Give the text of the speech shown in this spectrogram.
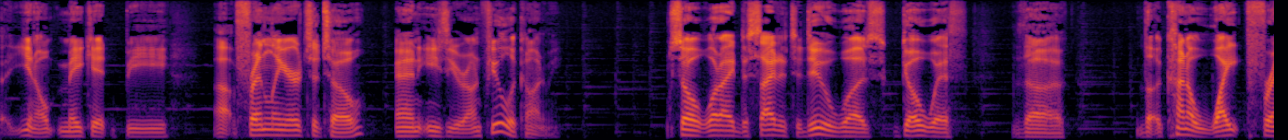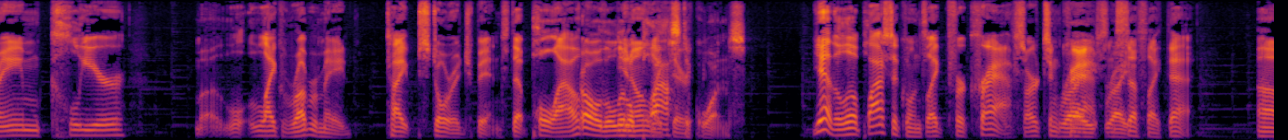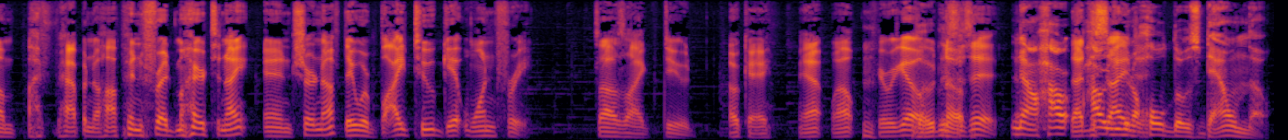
you know, make it be uh, friendlier to tow and easier on fuel economy. So what I decided to do was go with the the kind of white frame, clear, uh, like Rubbermaid type storage bins that pull out. Oh, the you little know, like plastic ones. yeah, the little plastic ones, like for crafts, arts and Right, crafts, and right. stuff like that. Um, I happened to hop in Fred Meyer tonight, and sure enough, they were buy two get one free. So I was like, dude, okay, yeah, well, here we go. Loading this up. is it, Now, how That how are you going to hold those down though?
